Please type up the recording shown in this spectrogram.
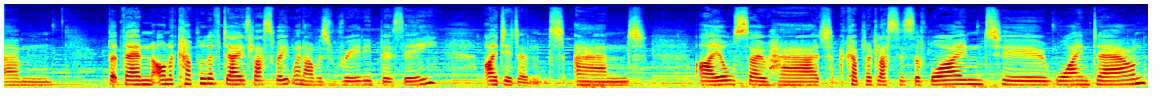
Um, but then on a couple of days last week when I was really busy, I didn't. And I also had a couple of glasses of wine to wind down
